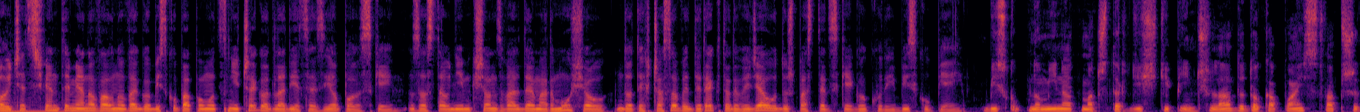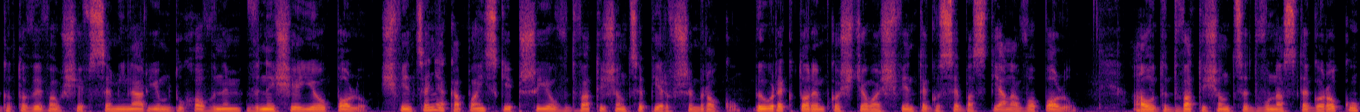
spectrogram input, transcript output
Ojciec Święty mianował nowego biskupa pomocniczego dla diecezji opolskiej. Został nim ksiądz Waldemar Musioł, dotychczasowy dyrektor Wydziału Duszpasterskiego Kurii Biskupiej. Biskup nominat ma 45 lat, do kapłaństwa przygotowywał się w seminarium duchownym w Nysie i Opolu. Święcenia kapłańskie przyjął w 2001 roku. Był rektorem kościoła świętego Sebastiana w Opolu, a od 2012 roku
